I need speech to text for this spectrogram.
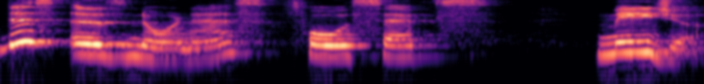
This is known as forceps major.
